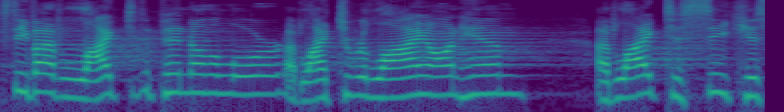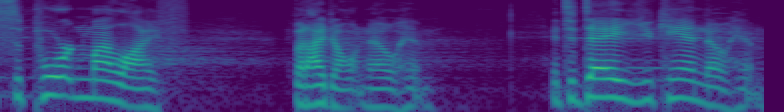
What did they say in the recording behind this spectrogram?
Steve, I'd like to depend on the Lord. I'd like to rely on Him. I'd like to seek His support in my life, but I don't know Him. And today you can know Him.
